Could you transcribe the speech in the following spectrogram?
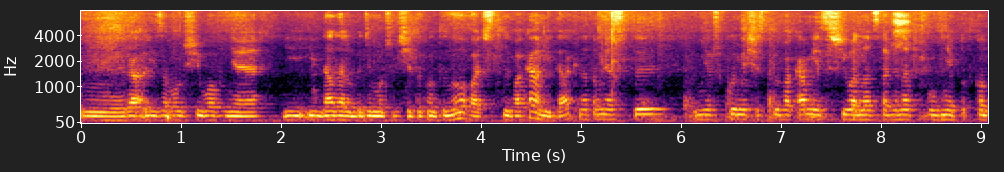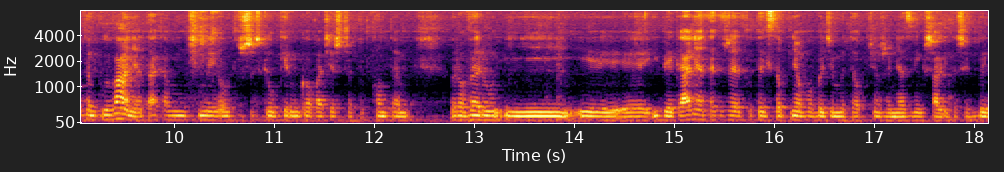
y, realizował siłownię i, i nadal będziemy oczywiście to kontynuować z pływakami, tak, natomiast y, nie oszukujmy się, z pływakami jest siła nadstawiona głównie pod kątem pływania, tak, a my musimy ją troszeczkę ukierunkować jeszcze pod kątem roweru i, i, i biegania, także tutaj stopniowo będziemy te obciążenia zwiększali, też jakby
